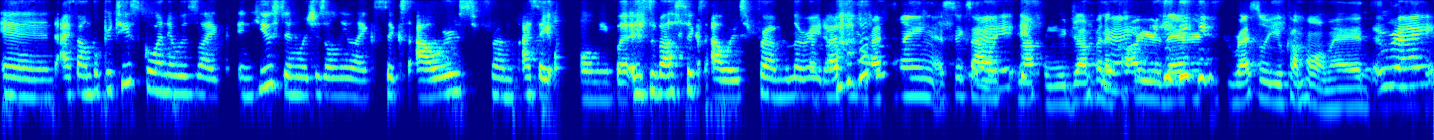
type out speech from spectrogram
and I found Booker T school and it was like in Houston, which is only like six hours from I say only, but it's about six hours from Laredo. Wrestling six hours right. nothing. You jump in a right. car, you're there, you wrestle, you come home. It's... Right.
